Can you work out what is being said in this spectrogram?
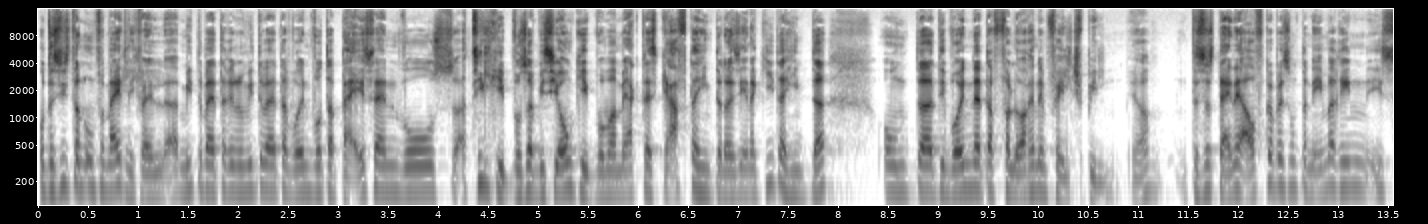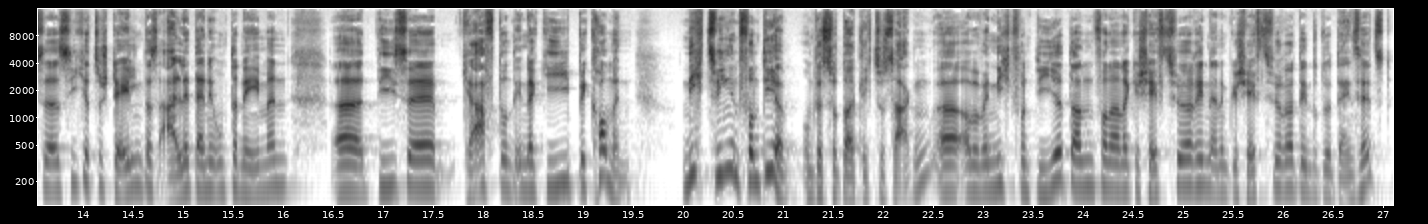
Und das ist dann unvermeidlich, weil äh, Mitarbeiterinnen und Mitarbeiter wollen wo dabei sein, wo es ein Ziel gibt, wo es eine Vision gibt, wo man merkt, da ist Kraft dahinter, da ist Energie dahinter und äh, die wollen nicht auf verlorenem Feld spielen. Ja? Das heißt, deine Aufgabe als Unternehmerin ist äh, sicherzustellen, dass alle deine Unternehmen diese Kraft und Energie bekommen. Nicht zwingend von dir, um das so deutlich zu sagen, äh, aber wenn nicht von dir, dann von einer Geschäftsführerin, einem Geschäftsführer, den du dort einsetzt.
